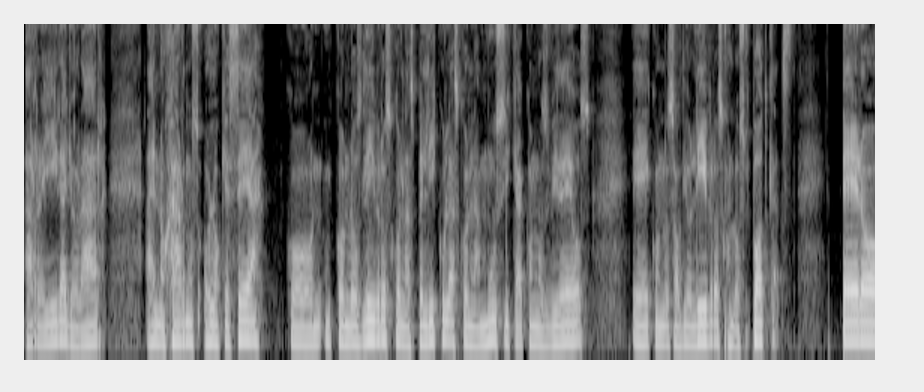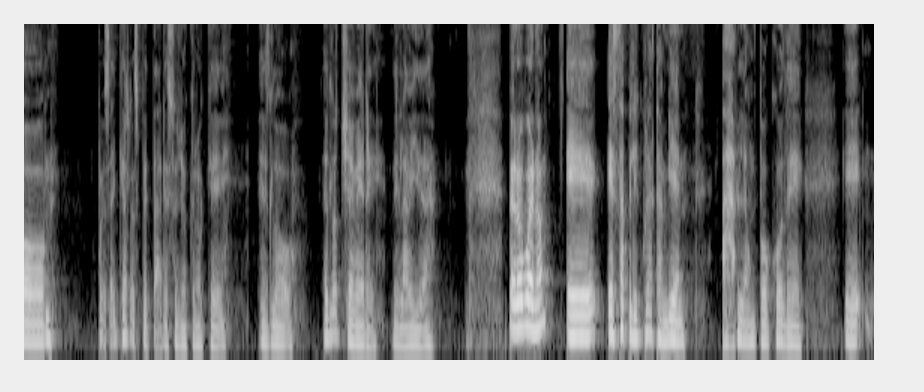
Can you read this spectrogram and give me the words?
a reír, a llorar, a enojarnos o lo que sea con, los libros, con las películas, con la música, con los videos, eh, con los audiolibros, con los podcasts. Pero pues hay que respetar eso, yo creo que es lo, es lo chévere de la vida. Pero bueno, eh, esta película también habla un poco de eh,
